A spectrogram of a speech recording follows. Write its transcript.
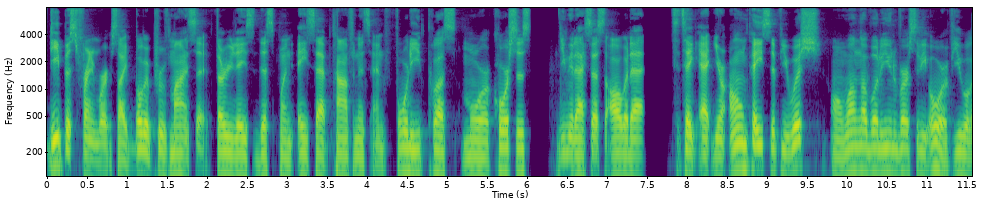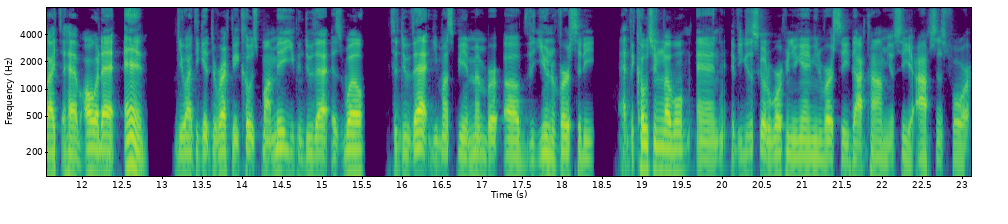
deepest frameworks like Bulletproof Mindset, 30 Days of Discipline, ASAP Confidence, and 40 plus more courses. You can get access to all of that to take at your own pace if you wish on one level of the university, or if you would like to have all of that and you like to get directly coached by me, you can do that as well. To do that, you must be a member of the university at the coaching level. And if you just go to workonyourgameuniversity.com, you'll see your options for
